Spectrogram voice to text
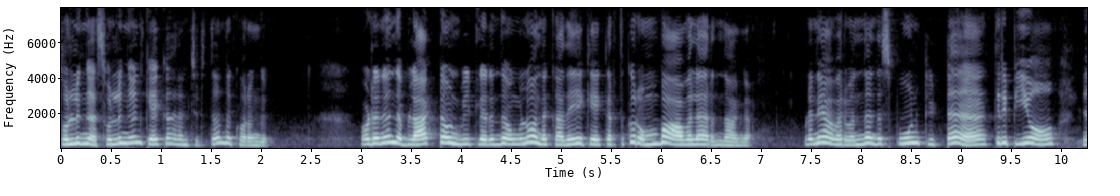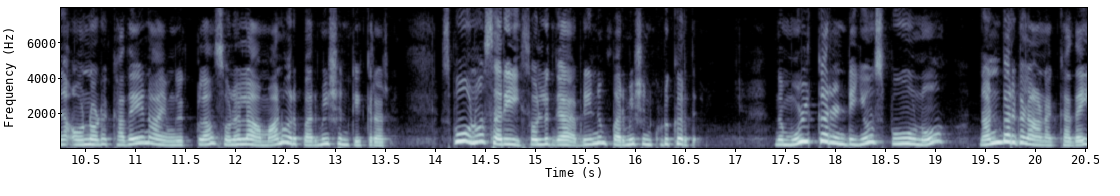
சொல்லுங்கள் சொல்லுங்கன்னு கேட்க ஆரம்பிச்சிட்டு தான் அந்த குரங்கு. உடனே இந்த பிளாக் டவுன் வீட்டில் இருந்தவங்களும் அந்த கதையை கேட்குறதுக்கு ரொம்ப ஆவலாக இருந்தாங்க. உடனே அவர் வந்து அந்த ஸ்பூன் கிட்ட திருப்பியும் உன்னோட கதையை நான் இவங்களுக்கெல்லாம் சொல்லலாமான்னு ஒரு பர்மிஷன் கேட்குறாரு. ஸ்பூனும் சரி சொல்லுங்க அப்படின்னு பர்மிஷன் கொடுக்கறது. இந்த முள்கரண்டியும் ஸ்பூனும் நண்பர்களான கதை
